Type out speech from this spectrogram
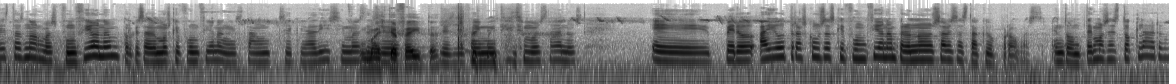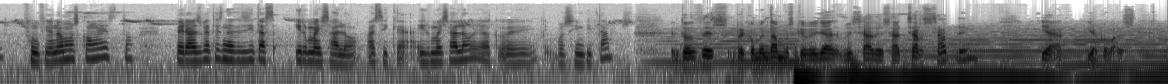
Estas normas funcionan, porque sabemos que funcionan, están chequeadísimas desde, que feitas. desde fai moitísimos anos eh, pero hai outras cousas que funcionan pero non sabes hasta que o probas. Entón temos isto claro, funcionamos con isto pero ás veces necesitas ir máis aló. Así que ir máis aló é a que eh, vos invitamos. Entonces recomendamos que vexades a Charles Chaplin e a, e a Kowalski.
